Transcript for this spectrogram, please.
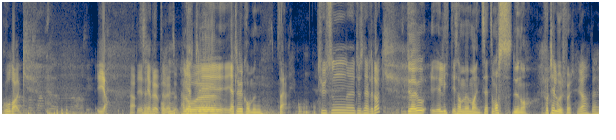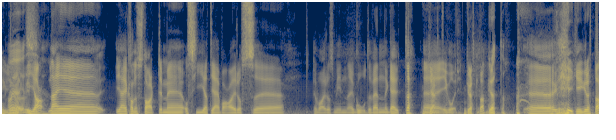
God dag. Ja. Ja. Det skal jeg prøve på. Vet du. Hallo. Hjertelig, hjertelig velkommen, Steinar. Tusen, tusen hjertelig takk. Du er jo litt i samme mindset som oss, du nå. Fortell hvorfor. Ja, det er hyggelig. Oh, ja. Ja, nei eh, Jeg kan jo starte med å si at jeg var hos eh, var hos min gode venn Gaute eh, Gaute. i går. Grøtta. Grøtta. Eh, ikke Grøtta.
